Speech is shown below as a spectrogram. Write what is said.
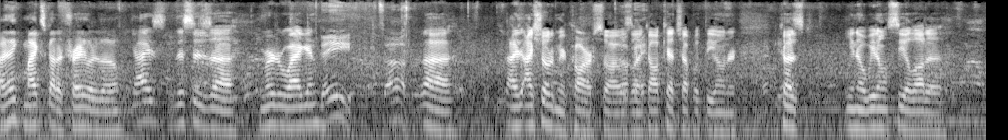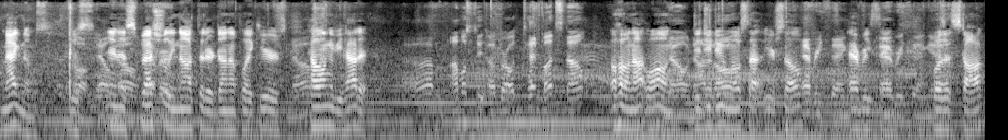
I think Mike's got a trailer though. Guys, this is uh Murder Wagon. Hey, what's up? uh, I, I showed him your car, so I was Okay. like, I'll catch up with the owner, yeah. because you know we don't see a lot of magnums, Oh, Just- hell and no, especially never. not that are done up like yours. No. How long have you had it? Um, almost uh, about 10 months now. Oh, not long. No, Did you at do all. most of that yourself? Everything. Everything. Everything. Yeah. Was it stock?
